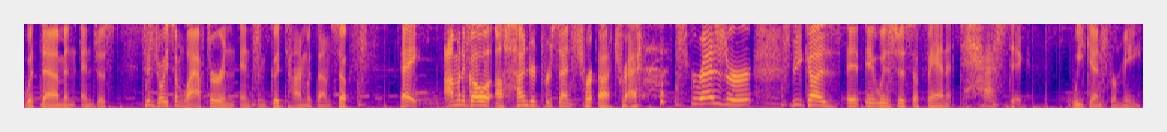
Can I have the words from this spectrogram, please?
with them and and just to enjoy some laughter and, and some good time with them. So, hey, I'm gonna go a hundred percent tre- uh, tra- treasure because it it was just a fantastic weekend for me.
